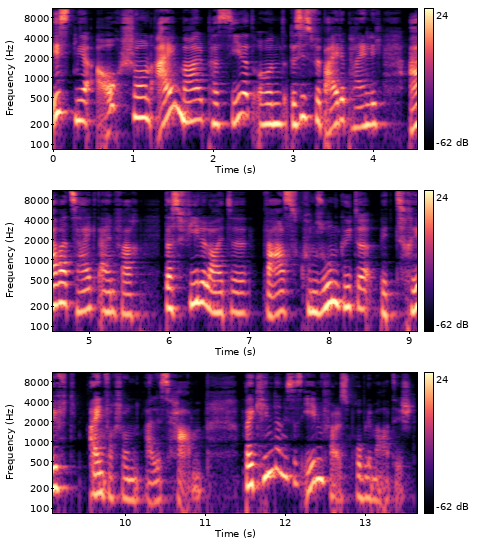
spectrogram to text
ist mir auch schon einmal passiert und das ist für beide peinlich, aber zeigt einfach, dass viele Leute, was Konsumgüter betrifft, einfach schon alles haben. Bei Kindern ist es ebenfalls problematisch.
